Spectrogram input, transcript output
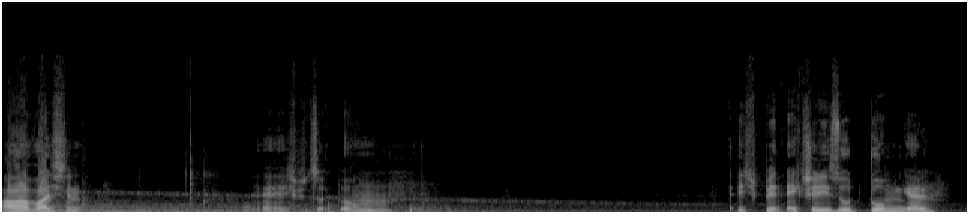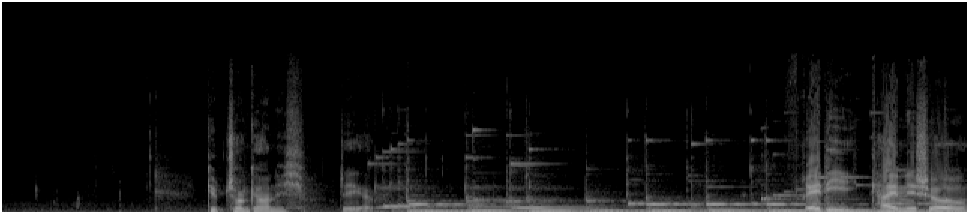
Aber weil ich den... Ey, ich bin so dumm. Ich bin actually so dumm, gell? Gibt schon gar nicht. Digga. Freddy, keine Show.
